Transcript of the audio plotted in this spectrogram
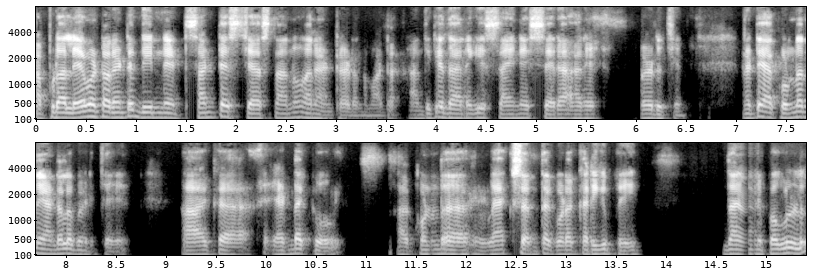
అప్పుడు వాళ్ళు ఏమంటారంటే దీన్ని సన్ టెస్ట్ చేస్తాను అని అంటాడు అనమాట అందుకే దానికి సైనస్ సెరా అనే వర్డ్ వచ్చింది. అంటే ఆ కుండని ఎండలో పెడితే ఆ యొక్క ఎండకు ఆ కుండ వ్యాక్స్ అంతా కూడా కరిగిపోయి దాని పగుళ్ళు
